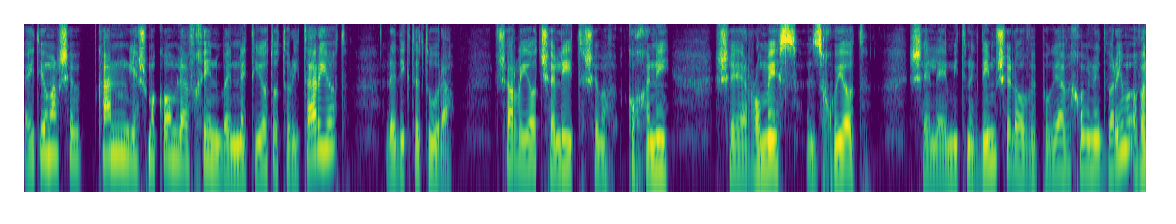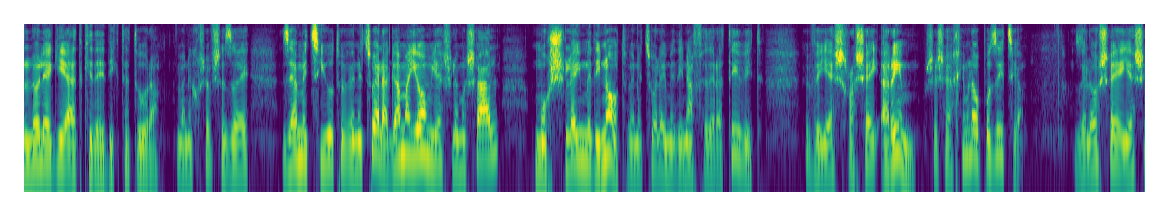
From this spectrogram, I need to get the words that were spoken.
הייתי אומר שכאן יש מקום להבחין בין נטיות אוטוריטריות לדיקטטורה. אפשר להיות שליט כוחני שרומס זכויות של מתנגדים שלו ופוגע בכל מיני דברים, אבל לא להגיע עד כדי דיקטטורה. ואני חושב שזה זה המציאות בוונצואלה. גם היום יש למשל מושלי מדינות, ונצואלה היא מדינה פדרטיבית, ויש ראשי ערים ששייכים לאופוזיציה. זה לא שיש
